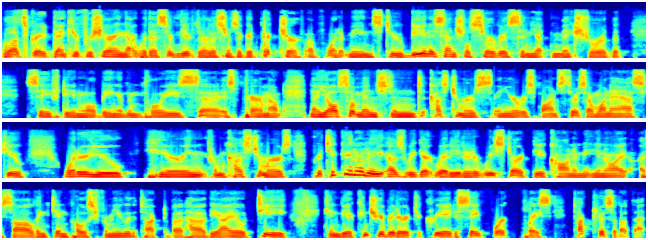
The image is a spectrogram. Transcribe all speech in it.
Well, that's great. Thank you for sharing that with us. It gives our listeners a good picture of what it means to be an essential service and yet make sure that safety and well-being of employees uh, is paramount. Now, you also mentioned customers in your response there. So I want to ask you, what are you hearing from customers, particularly as we get ready to restart the economy? You know, I, I saw a LinkedIn post from you that talked about how the IoT can be a contributor to create a safe workplace. Talk to us about that.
